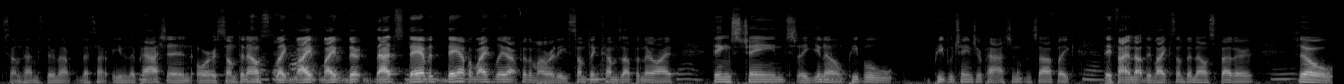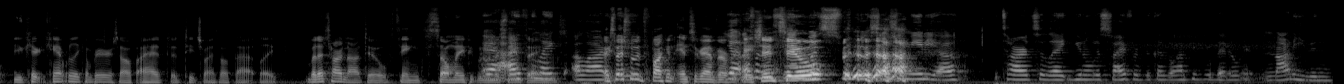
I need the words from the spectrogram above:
Sometimes they're not. That's not even their passion or something That's else. Like life, life. They're, that's they have a they have a life laid out for them already. Something Mhm. comes up in their life. Yeah. Things change. Like you know, people people change their passions and stuff. Like Yeah. they find out they like something else better. Mhm. So you can't, really compare yourself. I had to teach myself that. Like, but it's hard not to seeing so many people doing yeah, the same I feel things like a lot of especially it- with fucking Instagram Yeah, verification I'm too. with- with social media, it's hard to like you know decipher because a lot of people that don't not even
